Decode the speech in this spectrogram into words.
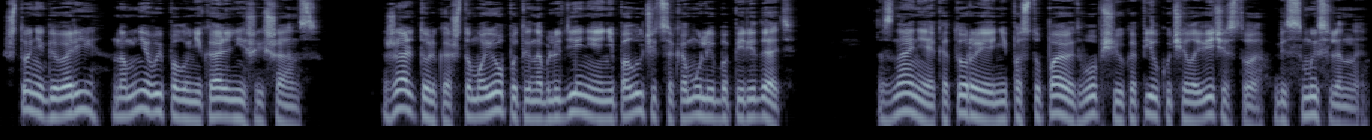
Что ни говори, но мне выпал уникальнейший шанс. Жаль только, что мой опыт и наблюдения не получится кому-либо передать. Знания, которые не поступают в общую копилку человечества, бессмысленны.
